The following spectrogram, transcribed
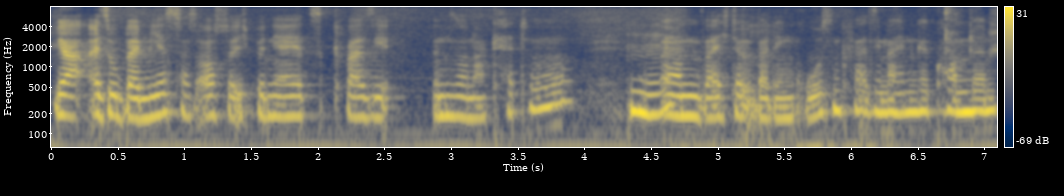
Ja, also bei mir ist das auch so. Ich bin ja jetzt quasi in so einer Kette, mhm. ähm, weil ich da über den Großen quasi mal hingekommen bin.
